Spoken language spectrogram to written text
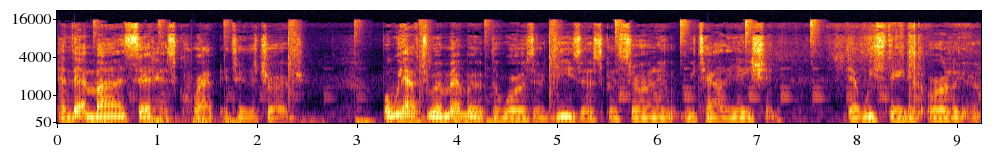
And that mindset has crept into the church. But we have to remember the words of Jesus concerning retaliation that we stated earlier.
